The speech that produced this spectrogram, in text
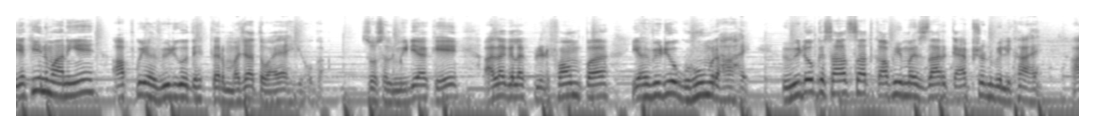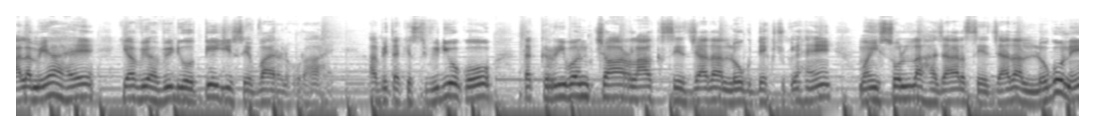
यकीन मानिए, आपको यह वीडियो देखकर मज़ा तो आया ही होगा। सोशल मीडिया के अलग अलग प्लेटफॉर्म पर यह वीडियो घूम रहा है। वीडियो के साथ साथ काफ़ी मज़ेदार कैप्शन भी लिखा है। आलम यह है कि अब यह वीडियो तेज़ी से वायरल हो रहा है। अभी तक इस वीडियो को तकरीबन चार लाख से ज़्यादा लोग देख चुके हैं। वहीं सोलह हज़ार से ज़्यादा लोगों ने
